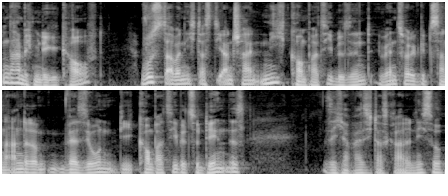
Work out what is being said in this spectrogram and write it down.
Und dann habe ich mir die gekauft, wusste aber nicht, dass die anscheinend nicht kompatibel sind. Eventuell gibt es da eine andere Version, die kompatibel zu denen ist. Sicher weiß ich das gerade nicht so.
